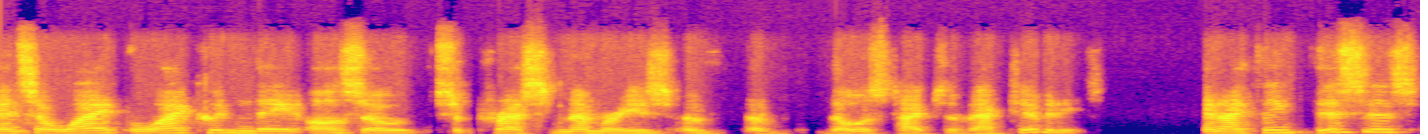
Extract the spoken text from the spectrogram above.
And so why why couldn't they also suppress memories of, of those types of activities? And I think this is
